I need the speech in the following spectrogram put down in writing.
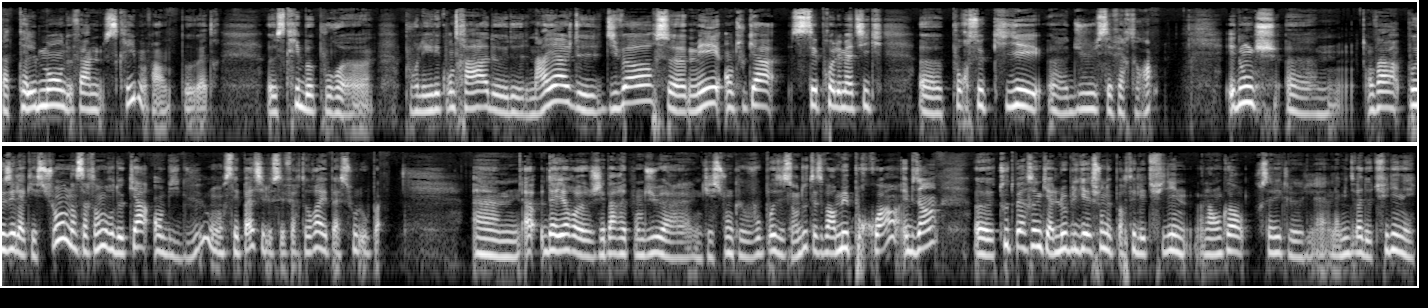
pas tellement de femmes scribes. Enfin, on peut être euh, scribe pour euh, pour les, contrats de, mariage, de divorce, mais en tout cas c'est problématique pour ce qui est du Sefer Torah. Et donc, euh, on va poser la question d'un certain nombre de cas ambigus où on ne sait pas si le Sefer Torah est pas soul ou pas. Euh, ah, D'ailleurs, euh, j'ai pas répondu à une question que vous posez sans doute, à savoir mais pourquoi? Eh bien, euh, toute personne qui a l'obligation de porter les tefilines, là encore, vous savez que la, la, mitzvah de tefilin et,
